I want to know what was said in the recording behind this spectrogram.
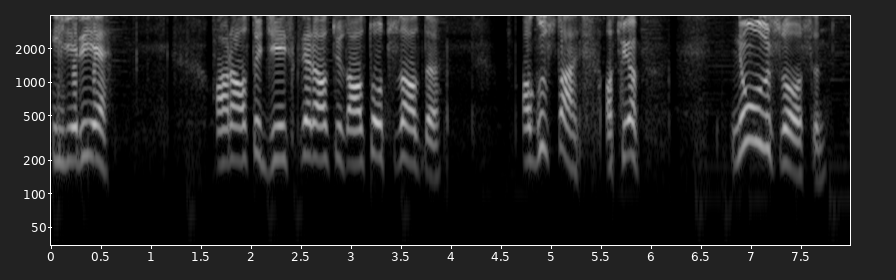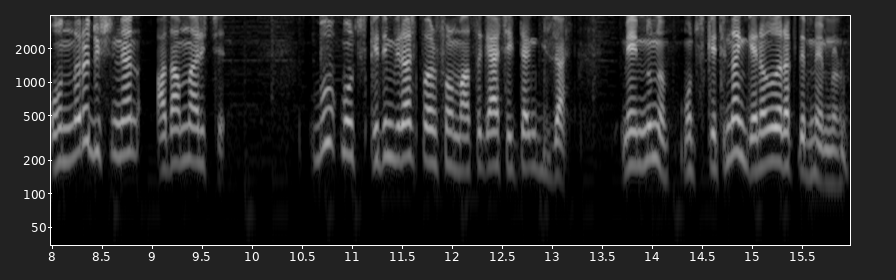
ileriye R6, CSXR 600, 636, Agusta atıyorum. Ne olursa olsun onları düşünen adamlar için bu motosikletin viraj performansı gerçekten güzel. Memnunum. Motosikletimden genel olarak da memnunum.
